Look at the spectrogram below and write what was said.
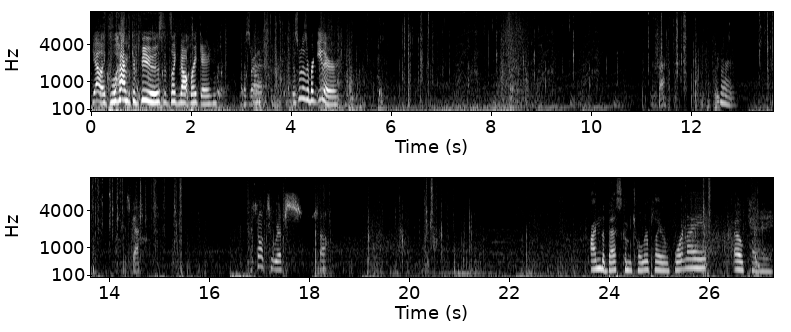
Yeah, like what? I'm confused. It's like not breaking. This one, this one doesn't break either. Okay. This guy. I still have two rifts, so. I'm the best controller player in Fortnite. Okay.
